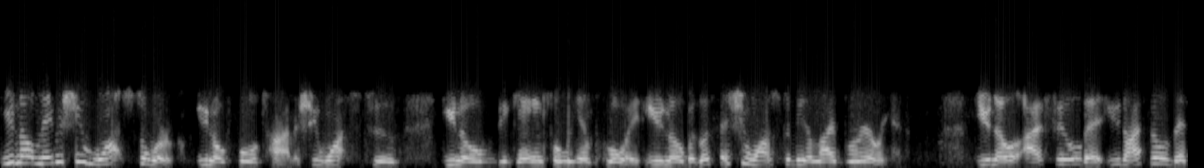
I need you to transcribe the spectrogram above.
You know, maybe she wants to work, you know, full time, and she wants to, you know, be gainfully employed, you know, but let's say she wants to be a librarian you know, I feel that you know, I feel that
